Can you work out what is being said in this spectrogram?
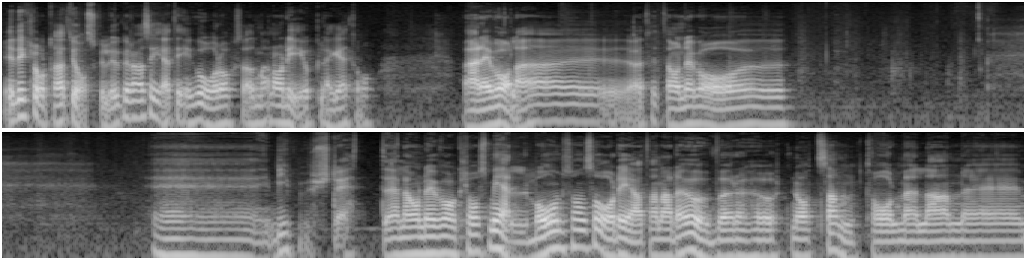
är det klart att jag skulle kunna se att det går också, att man har det upplägget då. Men det var väl, jag vet inte om det var eh, eh, Bjurstedt eller om det var Claes Mjällborn som sa det att han hade överhört något samtal mellan eh,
